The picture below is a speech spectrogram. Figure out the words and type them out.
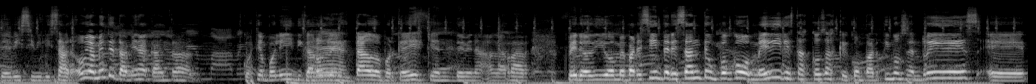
de visibilizar. Obviamente también acá entra cuestión política, rol del. Estado, porque ahí es quien deben agarrar. Pero digo, me parecía interesante un poco medir estas cosas que compartimos en redes. eh,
